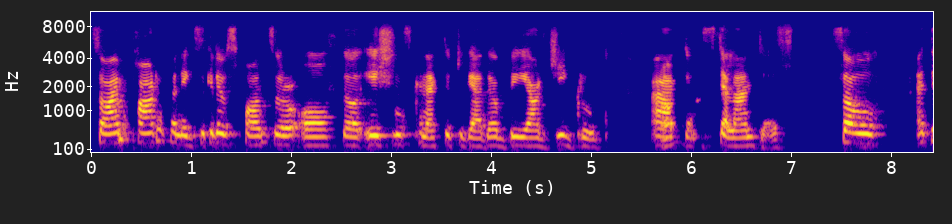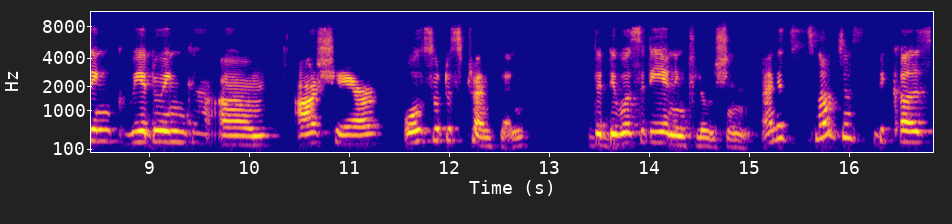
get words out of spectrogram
So I'm part of an executive sponsor of the Asians Connected Together BRG group at Stellantis. So I think we are doing um, our share also to strengthen the diversity and inclusion. And it's not just because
